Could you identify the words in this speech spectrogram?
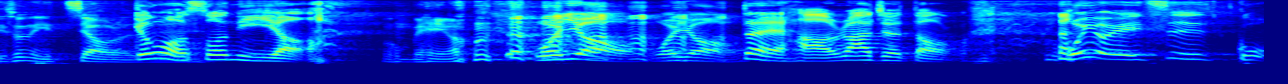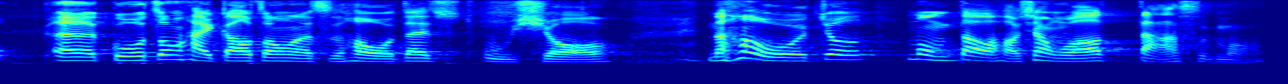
你说你叫了，跟我说你有，我没有。我有，我有，对，好，Roger 懂。我有一次国呃国中还高中的时候，我在午休，然后我就梦到好像我要打什么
